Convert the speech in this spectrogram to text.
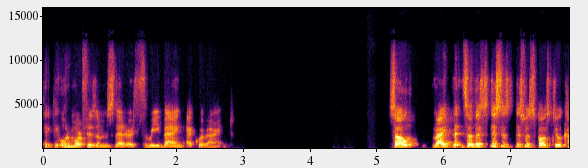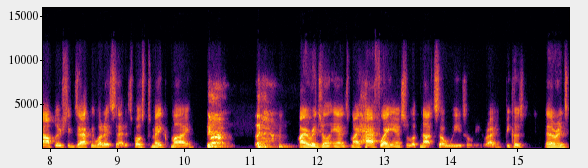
take the automorphisms that are three bang equivariant. So right, so this this is this was supposed to accomplish exactly what I said. It's supposed to make my my original answer, my halfway answer looked not so weaselly, right? Because in other words,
